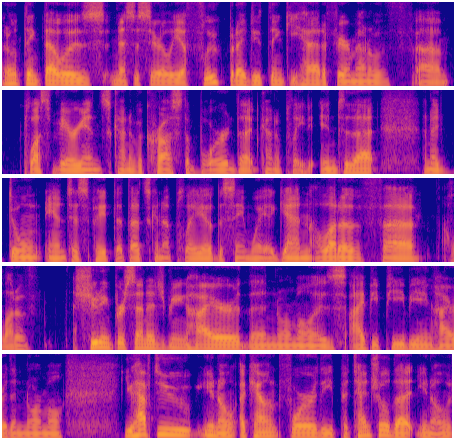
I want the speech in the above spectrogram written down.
I don't think that was necessarily a fluke, but I do think he had a fair amount of uh, plus variance kind of across the board that kind of played into that. And I don't anticipate that that's going to play out the same way again. A lot of, uh, a lot of shooting percentage being higher than normal is IPP being higher than normal you have to, you know, account for the potential that, you know,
